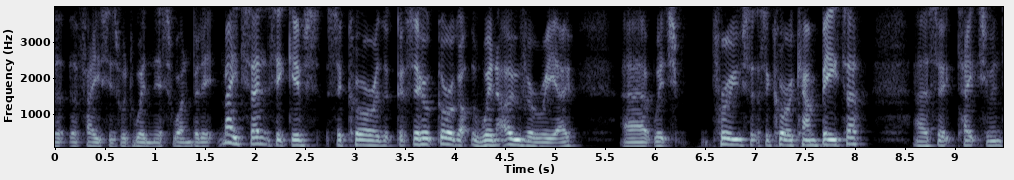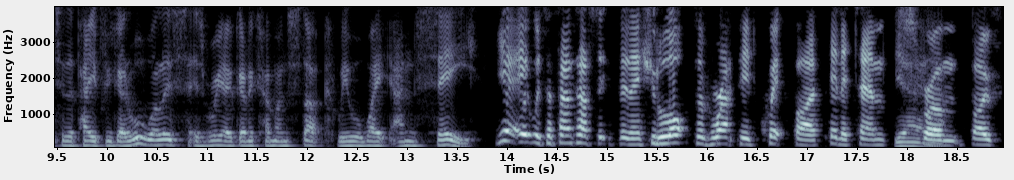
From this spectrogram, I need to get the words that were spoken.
that the faces would win this one, but it made sense. It gives Sakura the Sakura got the win over Riho, uh, which proves that Sakura can beat her. Uh, so it takes you into the paper. You go, oh, well, is, is Riho going to come unstuck? We will wait and see. Yeah, it was a fantastic finish. Lots of rapid, quick fire pin attempts yeah. from both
